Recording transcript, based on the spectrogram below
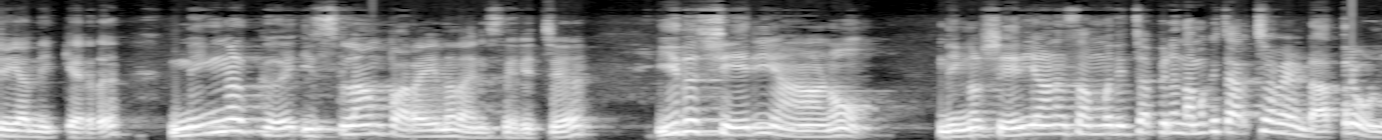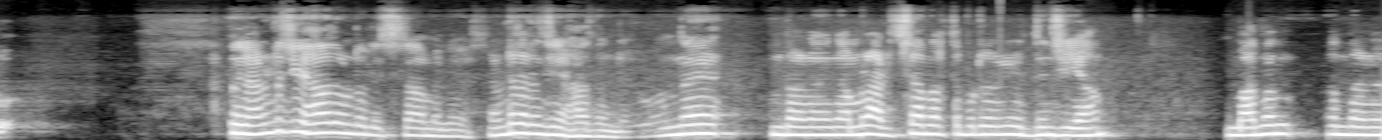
ചെയ്യാൻ നിൽക്കരുത്. നിങ്ങൾക്ക് ഇസ്ലാം പറയുന്നത് അനുസരിച്ച് ഇത് ശരിയാണോ നിങ്ങൾ ശരിയാണ് സമ്മതിച്ച പിന്നെ നമുക്ക് ചർച്ച വേണ്ട അത്രേ ഉള്ളൂ. രണ്ട് ജിഹാദ് ഉണ്ടല്ലോ ഇസ്ലാമിൽ? രണ്ട് തരം ജിഹാദ് ഉണ്ട് ഒന്ന് എന്താണ് നമ്മൾ അടിച്ചമർത്തപ്പെട്ടവർക്ക് യുദ്ധം ചെയ്യാം. മതം എന്താണ്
